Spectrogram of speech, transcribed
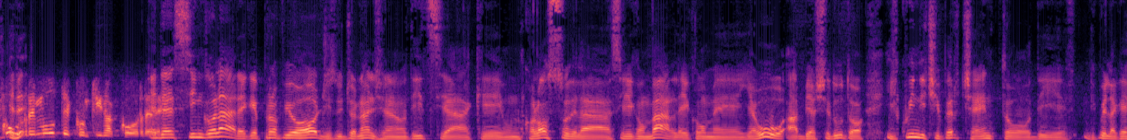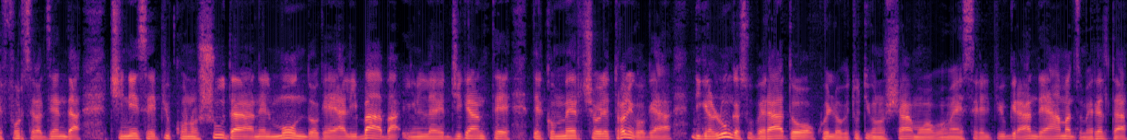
Corre è, molto e continua a correre. Ed è singolare che proprio oggi sui giornali c'è la notizia che un colosso della Silicon Valley come Yahoo abbia ceduto il 15% di, di quella che è forse l'azienda cinese più conosciuta nel mondo che è Alibaba, il gigante del commercio elettronico che ha di gran lunga superato quello che tutti conosciamo come essere il più grande, Amazon, in realtà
